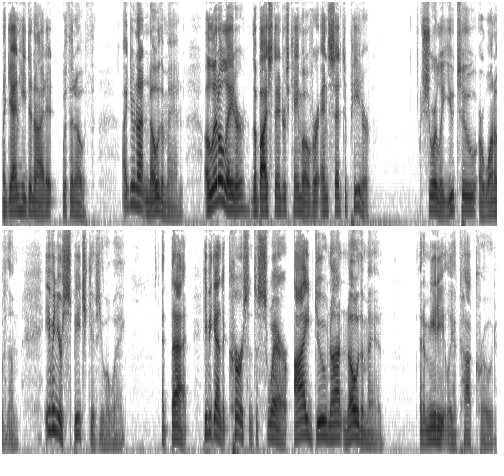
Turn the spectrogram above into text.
Again he denied it with an oath. I do not know the man. A little later, the bystanders came over and said to Peter, Surely you too are one of them. Even your speech gives you away. At that, he began to curse and to swear, I do not know the man. And immediately a cock crowed.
